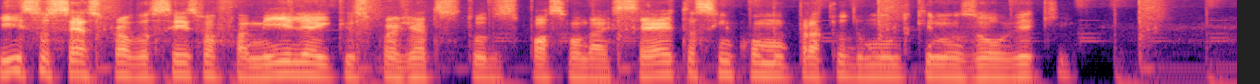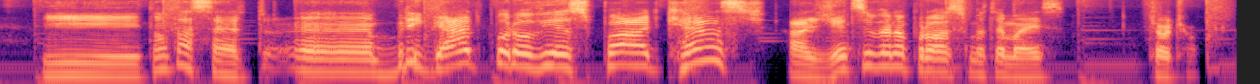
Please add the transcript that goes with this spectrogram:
E sucesso para você e sua família e que os projetos todos possam dar certo, assim como para todo mundo que nos ouve aqui. E então tá certo. Uh, obrigado por ouvir esse podcast. A gente se vê na próxima. Até mais. Tchau, tchau.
